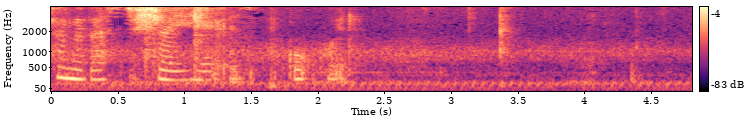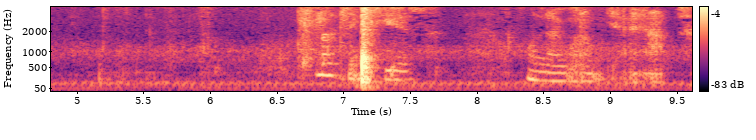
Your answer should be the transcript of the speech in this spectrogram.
Try my best to show you here is awkward. I think he is will know what I'm getting at.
